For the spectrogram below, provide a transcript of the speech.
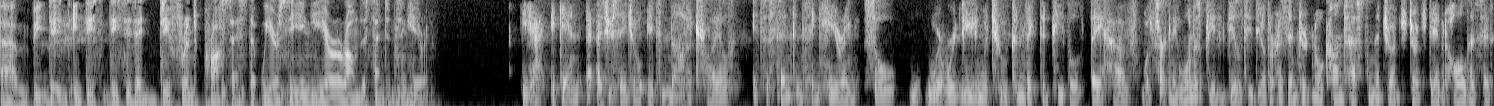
Um, it, it, this this is a different process that we are seeing here around the sentencing hearing. Yeah, again, as you say, Joe, it's not a trial; it's a sentencing hearing. So where we're dealing with two convicted people, they have well, certainly one has pleaded guilty, the other has entered no contest, and the judge, Judge David Hall, has said,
